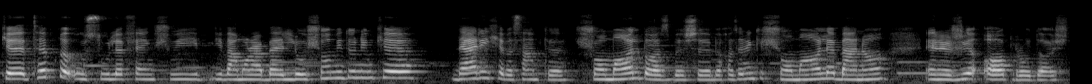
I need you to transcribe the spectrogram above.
که طبق اصول فنگشویی و مربع لوشو می‌دونیم که دری که به سمت شمال باز بشه به خاطر اینکه شمال بنا انرژی آب رو داشت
